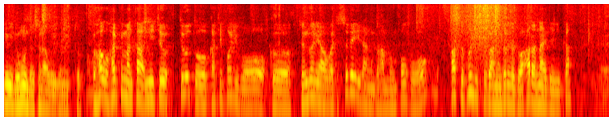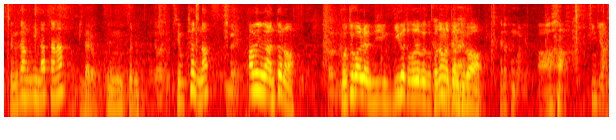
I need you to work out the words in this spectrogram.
여기 너무 느슨하고 이거는 또 그거 하고 할 게 많다. 니 저 저것도 같이 버리고 그 정건이하고 같이 쓰레기장도 한번 보고 박스 분리수거 하는 그런 것도 알아놔야 되니까 증상이 나타나? 기다려. 음 그래. 지금 켰나? 네 화면이 왜 안 뜨노? 어떡할래? 니, 니가 저거 고장 났잖아 지금. 헤드폰 거리요 아 신기하네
